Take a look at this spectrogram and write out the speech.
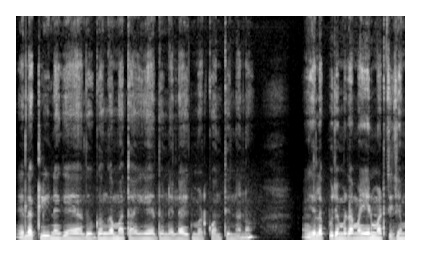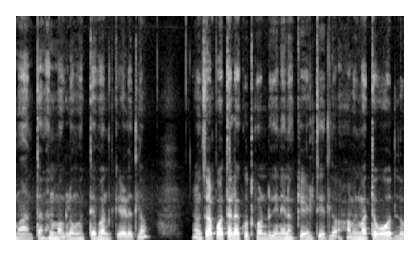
ಎಲ್ಲ ಕ್ಲೀನಾಗಿ ಅದು ಗಂಗಮ್ಮ ತಾಯಿ ಅದನ್ನೆಲ್ಲ ಇದು ಮಾಡ್ಕೊತೀನಿ ನಾನು. ಎಲ್ಲ ಪೂಜೆ ಮಾಡಿ, ಅಮ್ಮ ಏನು ಮಾಡ್ತಿದ್ಯಮ್ಮ ಅಂತ ನನ್ನ ಮಗಳು ಮತ್ತೆ ಬಂದು ಕೇಳಿದ್ಲು. ಒಂದು ಸ್ವಲ್ಪ ಹೊತ್ತೆಲ್ಲ ಕೂತ್ಕೊಂಡು ಏನೇನೋ ಕೇಳ್ತಿದ್ಲು, ಆಮೇಲೆ ಮತ್ತೆ ಓದ್ಲು.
